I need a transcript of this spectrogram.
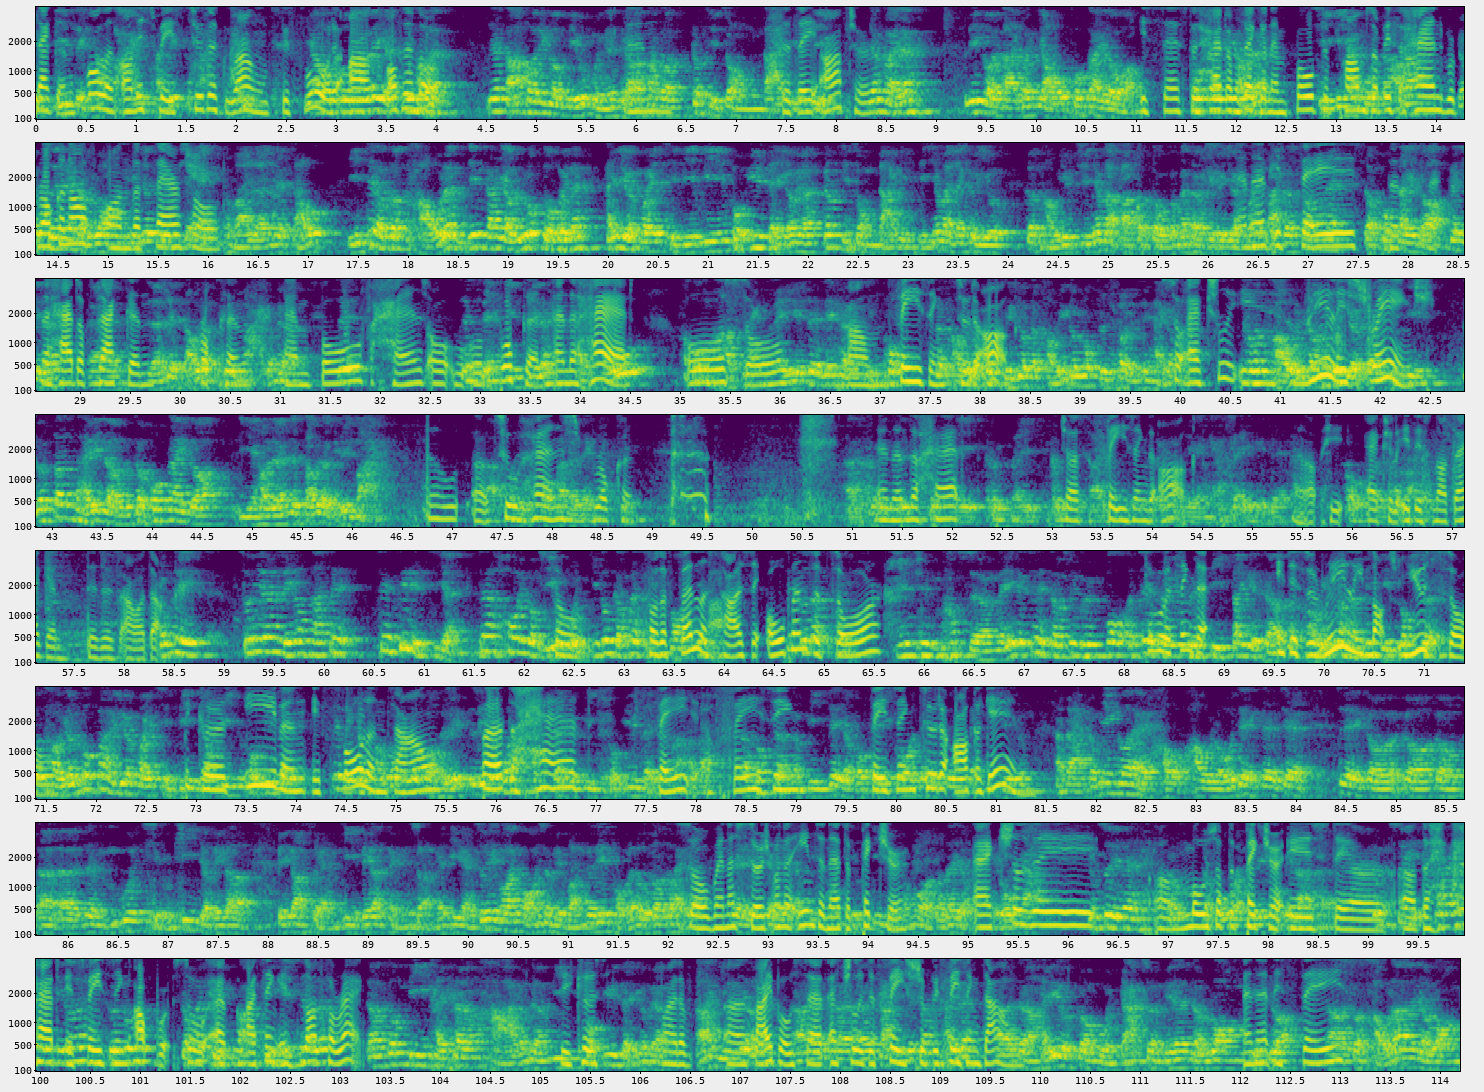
dragon fallen on its face to the ground before the ark of the Lord. 一打开呢个庙门嘅时候， And 发觉今次仲大 the 件 day 事 after 因为咧呢个大军又扑低咯喎。 It says the head of dragon and both the palms of his hand were broken off on the threshold. 同埋两只手， 然之后个头咧唔知点解又碌到去咧喺约柜前面面伏于地咁样，今次仲大件事，因为咧佢要个头要转一百八十度咁样向住个约 And 柜， then 但 it 系个心咧 says 就扑 the, 低咗，跟 the, 住 the 咧 head of 诶 dragon 两只手就断 broken 埋咁样， and 即系 both hands all 即系 were 成件事 broken 咧 and the 系 head 好好合情 also 理嘅即系你向前 um, 扑 facing 个头 to the 要扑 ark. 断咗个头应该碌咗出去先系㗎 So 嘛 actually 个 it is 头就喺 really 约柜前 strange. 面个身体就就扑低咗，然后两只手就断埋。 The uh, two hands broken. And then the head just facing the ark. Uh, he, actually, it is not dragon. This is our 咁 so, for the Philistines, they opened the door. They would think that it is really not useful because even if fallen down, but the head fa facing, facing to the ark again. 照系咪啊？咁应该系后后脑，即系即系即系即系个个个诶诶，即系五官朝天就比较比较常见、比较正常一啲嘅。所以我喺网上面揾嗰啲图咧，好多都系 So when I 即系 search 即系 on the 五官 internet, 朝 the 天 picture 咁我觉得又唔系好啱 Actually, 咁所以咧 uh, 就 most 就 of the 冇揾呢啲 picture 图啦 is their 咁所以 uh, the 但系 head 见 is 到 facing 咁 upwards. So 咁 uh, 转 I 翻 think 转 it's 之后 not 咧 correct 诶个面系向下咁样，面 because 伏于地咁样 by the 啊然 uh, 之后呢 Bible said 诶 actually 诶 the 诶 face should be 隔离嘅 facing 身体 down. 咧就喺个门间上边咧就浪 And 断 then 咗 it says- 啊个头啦，又浪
